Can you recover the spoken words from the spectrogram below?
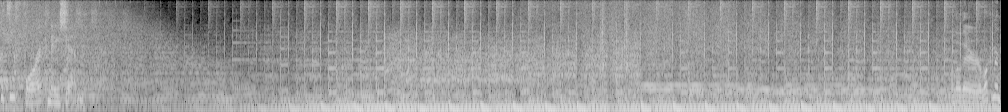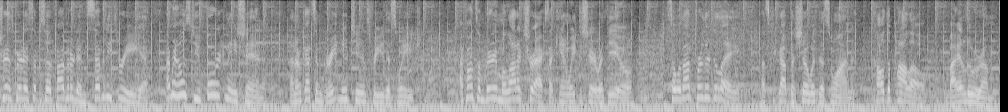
With Euphoric Nation. Hello there. Welcome to Trance episode 573. I'm your host, Euphoric Nation, and I've got some great new tunes for you this week. I found some very melodic tracks I can't wait to share with you. So without further delay, let's kick off the show with this one called Apollo by Alurum.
